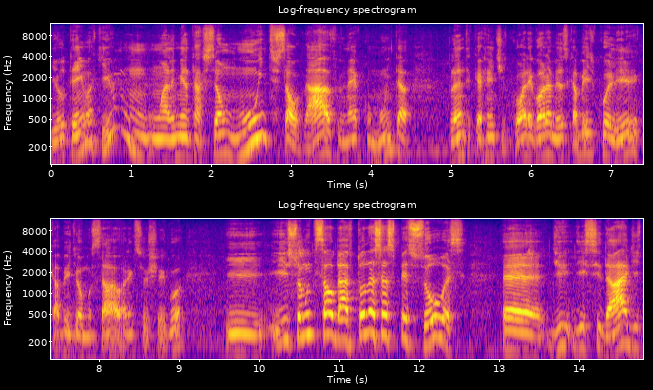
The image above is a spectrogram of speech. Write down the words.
E eu tenho aqui um, uma alimentação muito saudável, né? Com muita planta que a gente colhe. Agora mesmo acabei de colher, acabei de almoçar a hora que o senhor chegou. E, e isso é muito saudável. Todas essas pessoas é, de, de cidade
